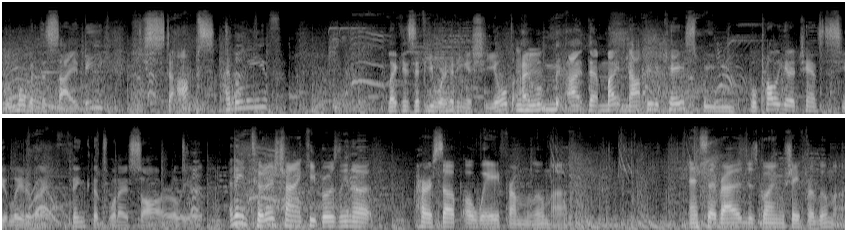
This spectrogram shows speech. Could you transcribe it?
Luma with the side B, he stops, I believe. Like as if he were hitting a shield. I- I, that might not be the case. We will probably get a chance to see it later, but I think that's what I saw earlier. I think Tilde's trying to keep Rosalina herself away from Luma. Instead, rather than just going straight for Luma.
